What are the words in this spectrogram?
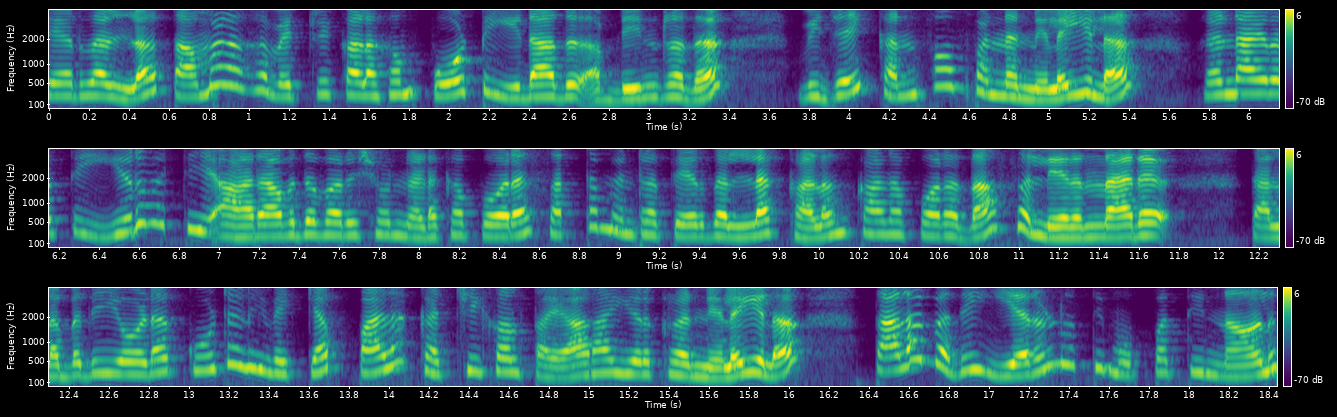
தேர்தலில் தமிழக வெற்றி கழகம் போட்டியிடாது அப்படின்றத விஜய் கன்ஃபார்ம் பண்ண நிலையில ரெண்டாயிரத்தி இருபத்தி ஆறாவது வருஷம் நடக்க போற சட்டமன்ற தேர்தலில் களம் காண போறதா சொல்லியிருந்தாரு. தளபதியோட கூட்டணி வைக்க பல கட்சிகள் தயாராக இருக்கிற நிலையில தளபதி இருநூத்தி முப்பத்தி நாலு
